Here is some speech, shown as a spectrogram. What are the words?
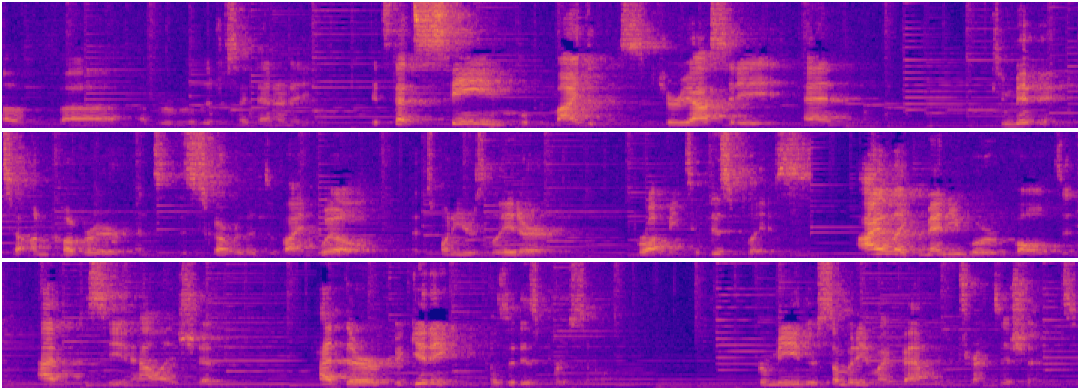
of, uh, of a religious identity. It's that same open-mindedness, curiosity, and commitment to uncover and to discover the divine will that 20 years later brought me to this place. I, like many who are involved in advocacy and allyship, had their beginning because it is personal. For me, there's somebody in my family who transitioned,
